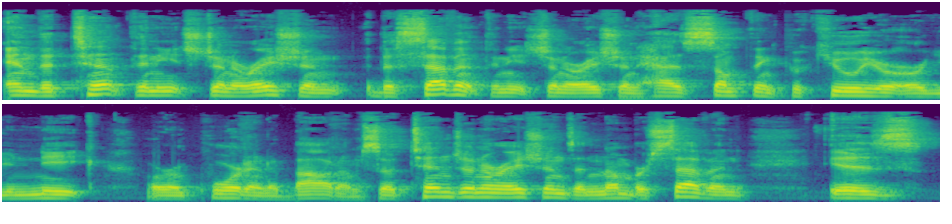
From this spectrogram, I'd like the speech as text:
And the 10th in each generation, the seventh in each generation has something peculiar or unique or important about them. So 10 generations and number seven is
